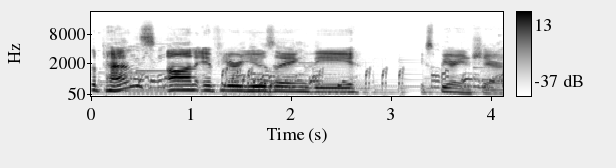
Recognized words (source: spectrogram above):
depends on if you're using the experience share.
